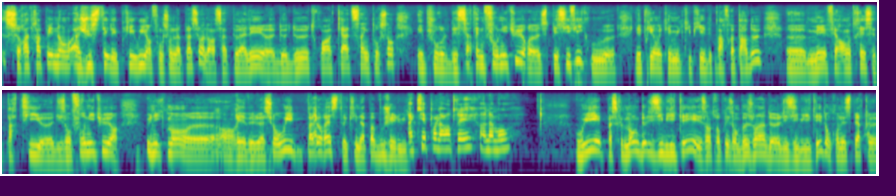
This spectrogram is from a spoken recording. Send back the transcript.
Se rattraper, non. Ajuster les prix, oui, en fonction de l'inflation. Alors ça peut aller de 2, 3, 4, 5 et pour des certaines fournitures euh, spécifiques où euh, les prix ont été multipliés parfois par deux, euh, mais faire rentrer cette partie, disons, fourniture uniquement en réévaluation, oui, pas le reste qui n'a pas bougé, lui. Inquiet pour la rentrée, en un mot? Oui, parce que manque de lisibilité et les entreprises ont besoin de lisibilité. Donc on espère que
